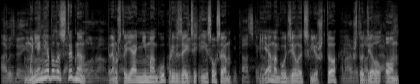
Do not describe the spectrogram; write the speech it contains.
Мне не было стыдно, потому что я не могу превзойти Иисуса. Я могу делать лишь то, что делал Он.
